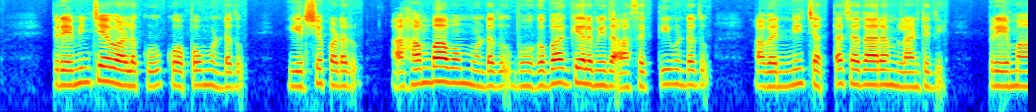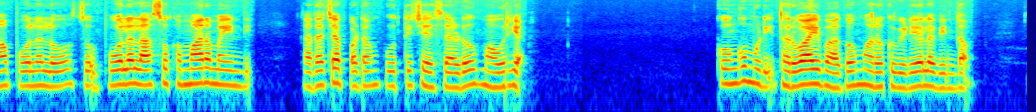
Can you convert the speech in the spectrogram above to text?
ప్రేమించే వాళ్ళకు కోపం ఉండదు ఈర్ష్యపడరు అహంభావం ఉండదు భోగభాగ్యాల మీద ఆసక్తి ఉండదు. అవన్నీ చెత్త చెదారం లాంటిది. ప్రేమ పూలలో పూలలా సుకుమారమైంది. కథ చెప్పటం పూర్తి చేశాడు మౌర్య. కొంగుముడి తరువాయి భాగం మరొక వీడియోలో విందాం.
